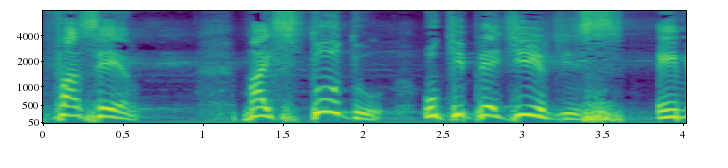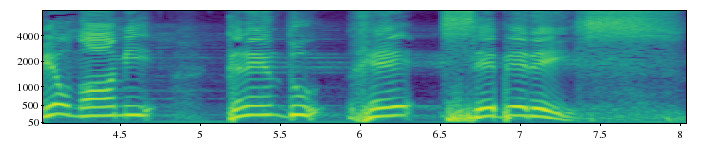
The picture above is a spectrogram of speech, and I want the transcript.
fazer, mas tudo o que pedirdes em meu nome, crendo, recebereis.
